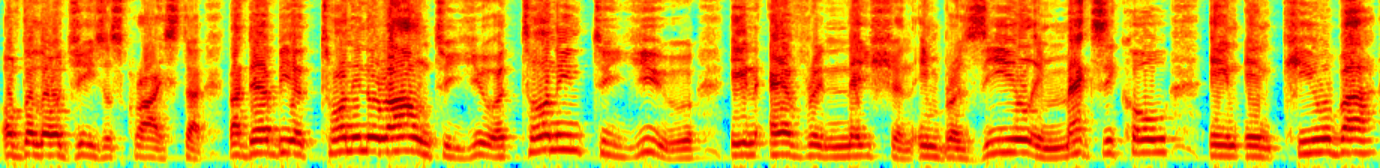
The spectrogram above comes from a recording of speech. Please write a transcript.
of the Lord Jesus Christ uh, that there be a turning around to you, a turning to you in every nation, in Brazil, in Mexico, in, in Cuba,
